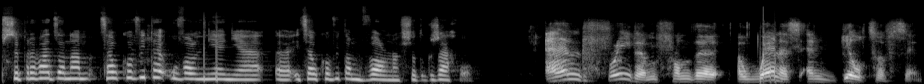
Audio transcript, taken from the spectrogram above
przyprowadza nam całkowite uwolnienie e, i całkowitą wolność od grzechu. and freedom from the awareness and guilt of sin.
